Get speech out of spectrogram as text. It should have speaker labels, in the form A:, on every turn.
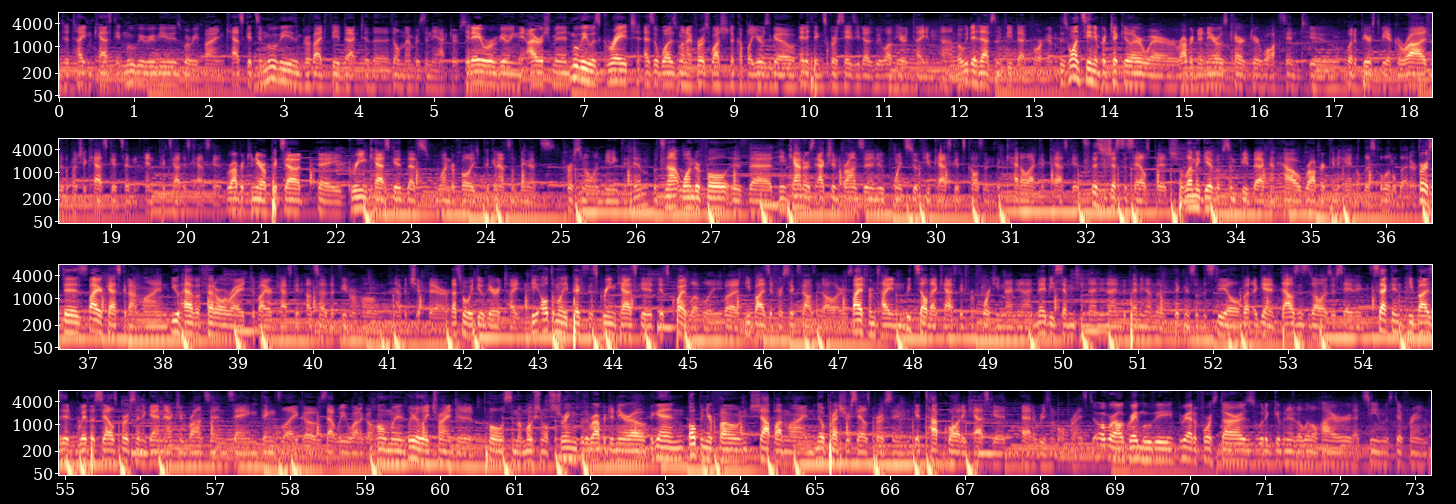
A: welcome to Titan Casket Movie Reviews, where we find caskets in movies and provide feedback to the film members and the actors. Today we're reviewing The Irishman. The movie was great, as it was when I first watched it a couple years ago. Anything Scorsese does, we love here at Titan, um, but we did have some feedback for him. There's one scene in particular where Robert De Niro's character walks into what appears to be a garage with a bunch of caskets and, and picks out his casket. Robert De Niro picks out a green casket. That's wonderful. He's picking out something that's personal and meaning to him. What's not wonderful is that he encounters Action Bronson, who points to a few caskets, calls them the Cadillac of caskets. This is just a sales pitch, but let me give some feedback on how Robert can handle this a little better. First is buy your casket online. You have a federal right to buy your casket outside of the funeral home and have it shipped there. That's what we do here at Titan. He ultimately picks this green casket. It's quite lovely, but he buys it for $6,000. Buy it from Titan. We'd sell that casket for $14.99, maybe $17.99, depending on the thickness of the steel. But again, thousands of dollars are saving. Second, he buys it with a salesperson, again, Action Bronson, saying things like, oh, is that what you want to go home with? Clearly trying to pull some emotional strings with Robert De Niro. Again, open your phone, shop online, no pressure salesperson, get top quality casket at a reasonable price. So overall, great movie. Three out of four stars. Would have given it a little higher. That scene was different.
